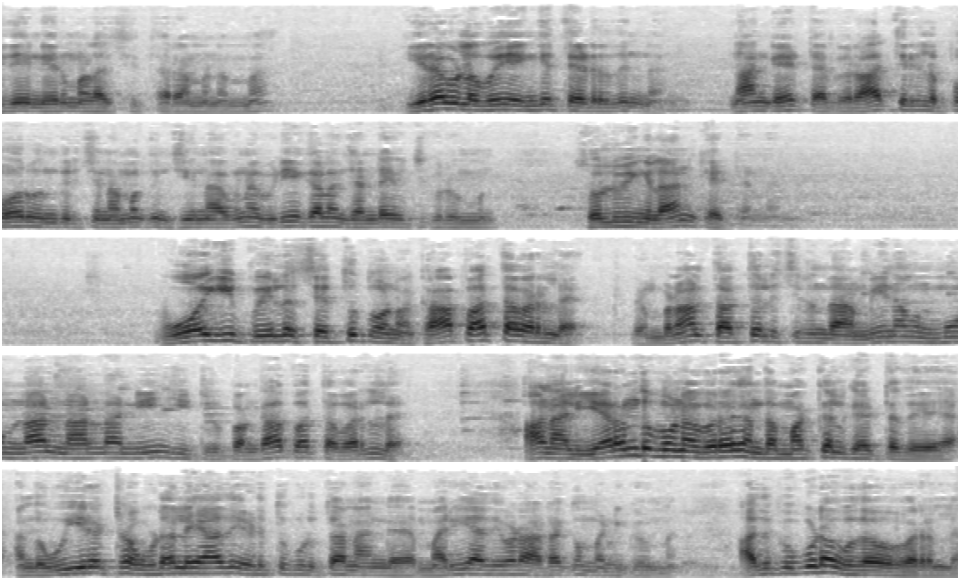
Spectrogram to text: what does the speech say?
இதே நிர்மலா சீதாராமன் அம்மா. இரவுல போய் எங்கே தேடுறதுன்னு நான் கேட்டேன் இப்போ ராத்திரியில் போர் வந்துருச்சு நமக்கும் சீனாவுக்குன்னா விடிய காலம் சண்டை வச்சுக்கிறோம்னு சொல்லுவீங்களான்னு கேட்டேன் நான். ஓகி புயல செத்து போனோம் காப்பாத்த வரல. ரொம்ப நாள் தத்தளிச்சிருந்தான் மீனவன் மூணு நாள் நாலு நாள் நீஞ்சிட்டு இருப்பான் காப்பாத்த வரல. ஆனால் இறந்து போன பிறகு அந்த மக்கள் கேட்டது அந்த உயிரற்ற உடலையாவது எடுத்து கொடுத்தா நாங்கள் மரியாதையோட அடக்கம் பண்ணிக்கோங்க அதுக்கு கூட உதவ வரல.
